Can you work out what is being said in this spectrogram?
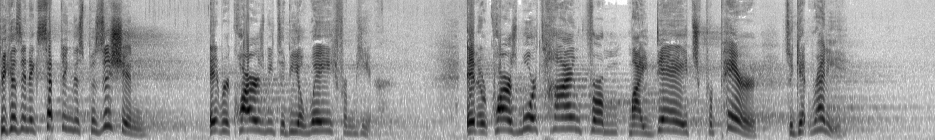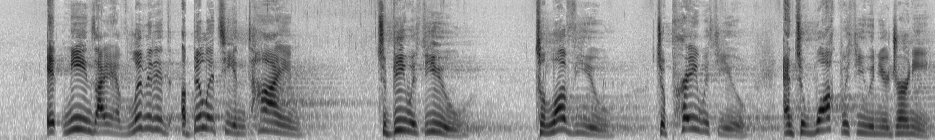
Because in accepting this position, it requires me to be away from here. It requires more time from my day to prepare, to get ready. It means I have limited ability and time to be with you, to love you, to pray with you, and to walk with you in your journey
